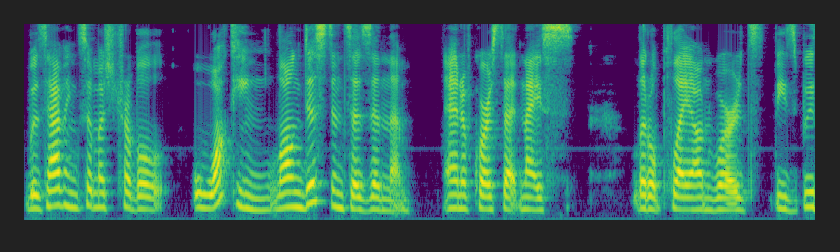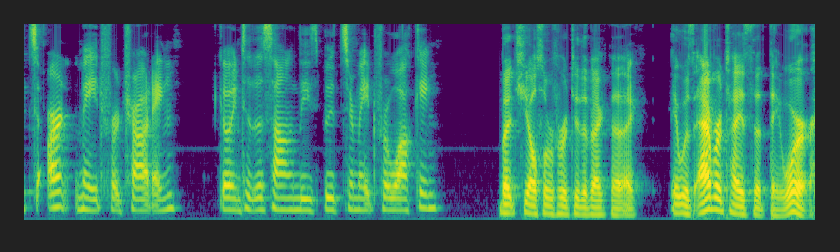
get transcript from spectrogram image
was having so much trouble walking long distances in them. And of course, that nice little play on words. These boots aren't made for trotting. Going to the song, these boots are made for walking. But she also referred to the fact that like, it was advertised that they were.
